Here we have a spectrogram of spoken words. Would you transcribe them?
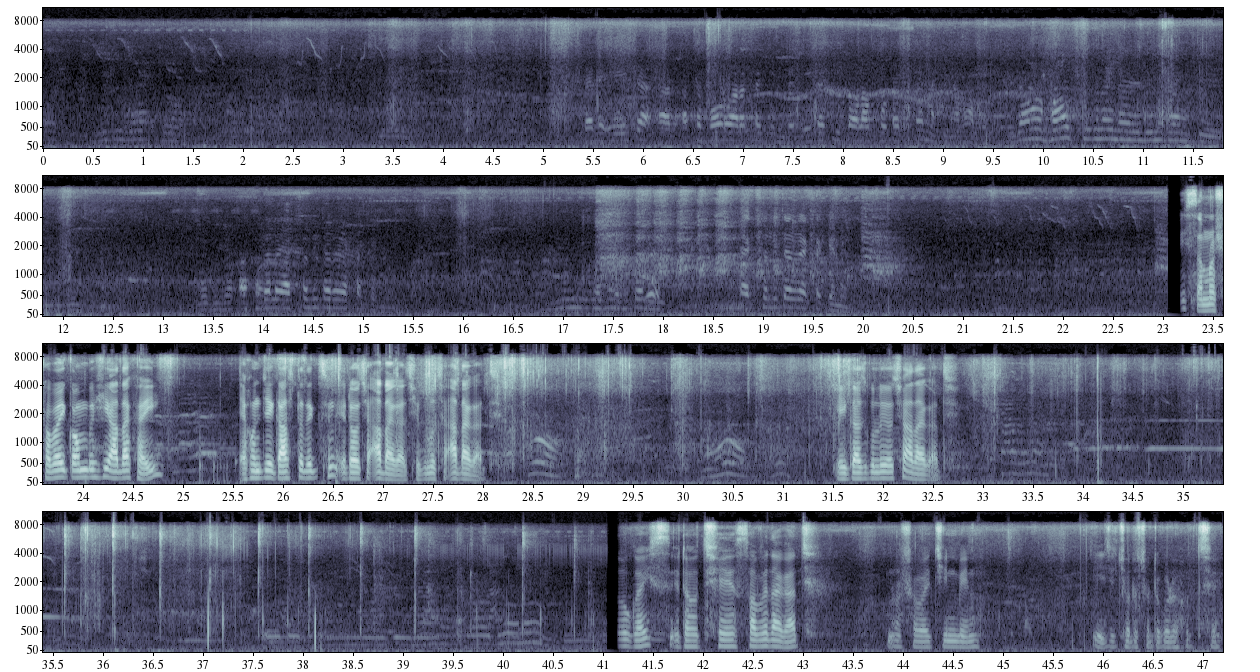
আমরা সবাই কম বেশি আদা খাই। এখন যে গাছটা দেখছেন, এটা হচ্ছে আদা গাছ, এগুলো হচ্ছে আদা গাছ। এই গাছগুলোই হচ্ছে আদা গাছ। তো গাইস এটা হচ্ছে সবেদা গাছ। আপনারা সবাই চিনবেন। এই যে ছোট ছোট করে হচ্ছে।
